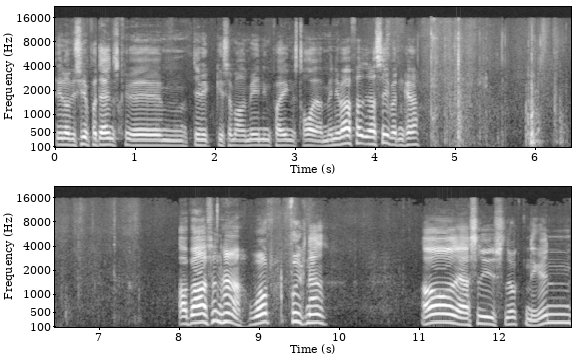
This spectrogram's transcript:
Det er noget, vi siger på dansk. Øh, det vil ikke give så meget mening på engelsk, tror jeg. Men i hvert fald, lad os se, hvad den kan. Og bare sådan her. Whoop, fuld knald. Og lad os lige slukke den igen.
